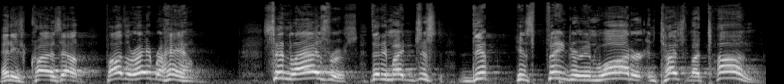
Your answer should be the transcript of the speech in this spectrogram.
And he cries out, Father Abraham, send Lazarus that he might just dip his finger in water and touch my tongue.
